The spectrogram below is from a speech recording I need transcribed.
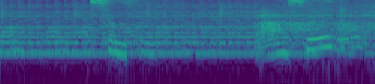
some acid?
